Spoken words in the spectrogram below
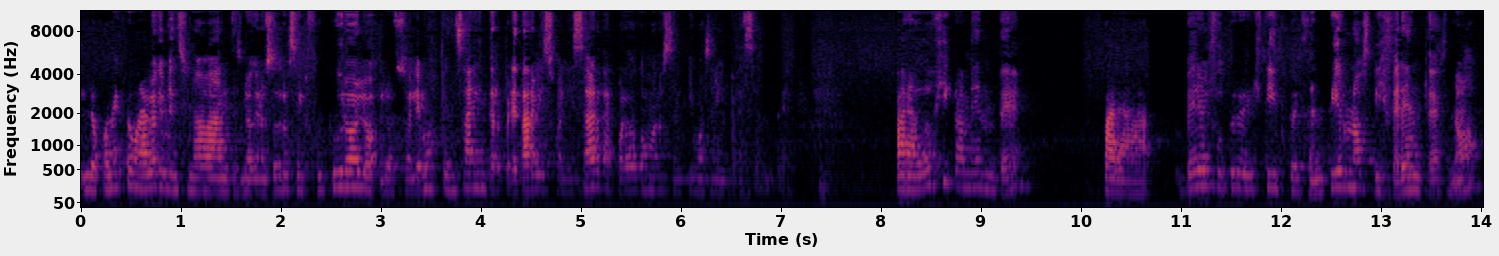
lo conecto con algo que mencionaba antes, ¿no? Que nosotros el futuro lo, lo solemos pensar, interpretar, visualizar de acuerdo a cómo nos sentimos en el presente. Paradójicamente, para ver el futuro distinto y sentirnos diferentes, ¿no?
